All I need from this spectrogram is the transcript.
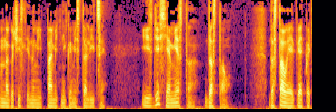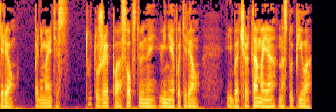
многочисленными памятниками столицы. И здесь я место достал. Достал и опять потерял. Понимаете? Тут уже по собственной вине потерял, ибо черта моя наступила.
